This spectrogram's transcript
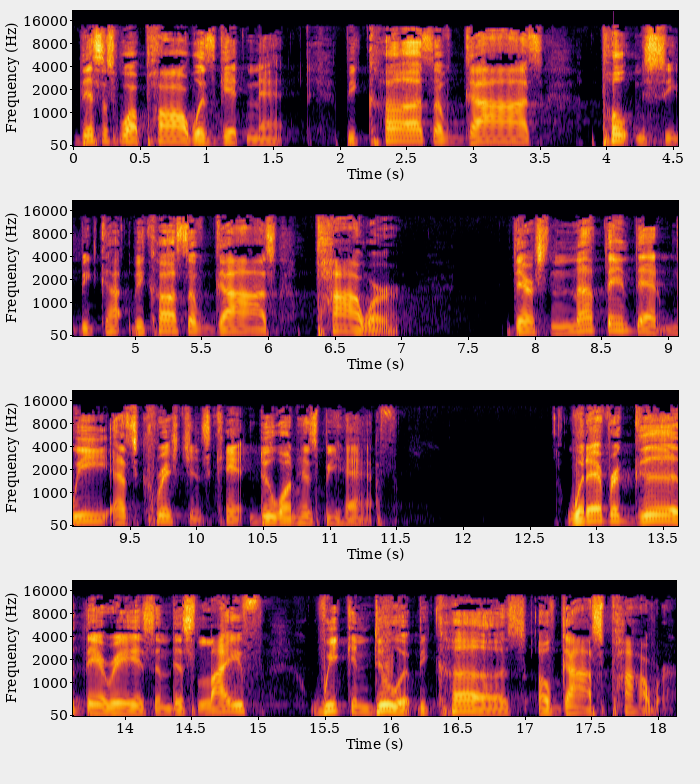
This is what Paul was getting at because of God's potency, because of God's power, there's nothing that we as Christians can't do on his behalf. Whatever good there is in this life, we can do it because of God's power.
